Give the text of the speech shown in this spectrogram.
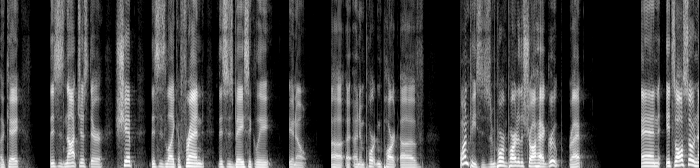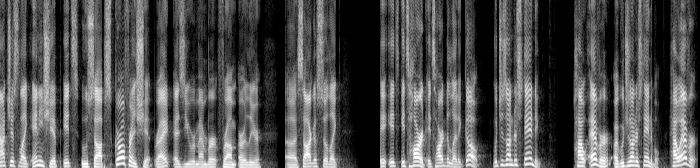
Okay, this is not just their ship. This is like a friend. This is basically, you know, uh, an important part of One Piece. It's an important part of the Straw Hat group, right? And it's also not just like any ship, it's Usopp's girlfriend's ship, right? As you remember from earlier uh, sagas. So, like, it, it's, it's hard. It's hard to let it go, which is understanding. However, uh, which is understandable. However,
